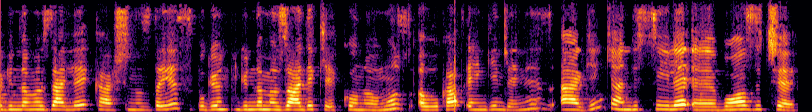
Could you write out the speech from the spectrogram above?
Gündem Özel'le karşınızdayız. Bugün Gündem Özel'deki konuğumuz avukat Engin Deniz Ergin. Kendisiyle e, Boğaziçi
